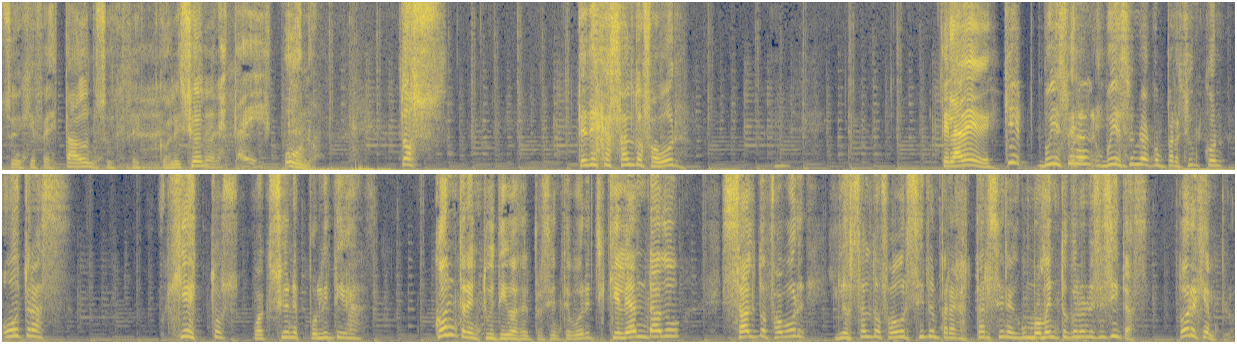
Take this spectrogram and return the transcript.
soy un jefe de Estado, no soy jefe de coalición. Soy un estadista. Uno. Dos. Te deja saldo a favor. Te la debe. ¿Qué? Voy a hacer una, voy a hacer una comparación con otras gestos o acciones políticas contraintuitivas del presidente Boric que le han dado saldo a favor y los saldos a favor sirven para gastarse en algún momento que lo necesitas. Por ejemplo,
